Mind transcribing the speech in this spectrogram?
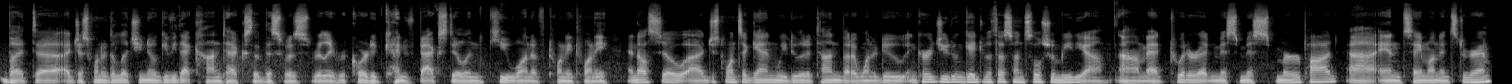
but uh, I just wanted to let you know, give you that context that this was really recorded kind of back still in Q1 of 2020. And also, uh, just once again, we do it a ton, but I wanted to encourage you to engage with us on social media um, at Twitter at Miss Miss Merpod uh, and same on Instagram.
